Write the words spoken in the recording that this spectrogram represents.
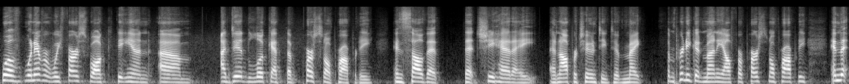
Well, whenever we first walked in, um, I did look at the personal property and saw that that she had a an opportunity to make some pretty good money off her personal property. And the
